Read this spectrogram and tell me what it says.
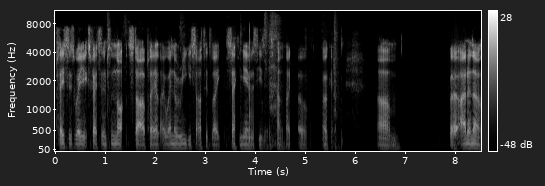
places where you expected him to not start a player. Like when Origi started, like second game of the season, it's kind of like, oh, okay. Um, but I don't know.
